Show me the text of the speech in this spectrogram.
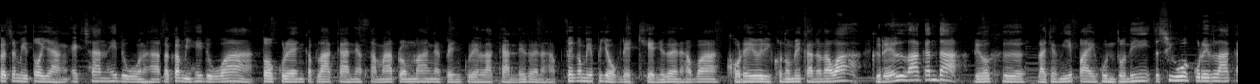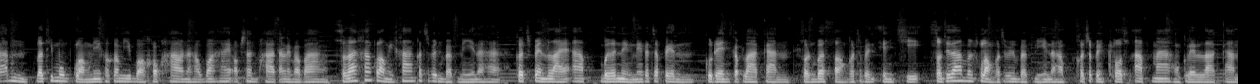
ก็จะมีตัวอย่างแอคชั่นให้ดูนะฮะ แล้วก็มีให้ดูว่าตัวกุเรนกับลากันเนี่ยสามารถรวมร่างกันเป็นกุเรนลากันได้ด้วยนะครับ ซึ่งก็มีประโยคเด็ดเขียนอยู่ด้วยนะครับว่าโคเรยุริโคโนเมกันนะว่ากุเรนลากันดะหรือก็คือหลังจากนี้ไปหุ่นตัวนี้จะชื่อว่ากุเรนลากัน แล้วที่มุมกล่องนี้เขาก็มีบอกคร่าวๆนะครับว่าให้ออปชันพาร์ทอะไรมาบ้างส่วนด้านข้างกล่องอีกข้างก็จะเป็นแบบนี้นะฮะก็จะเป็นไลน์อัพเบอร์หนึ่งเนี่ยก็จะเป็นกุเรนกับลากันส่วนเบอร์สองก็จะเป็นเอนชิส่วนที่ด้านบนกล่องก็จะเป็นแบบนี้นะครับก็จะเป็น close up หน้าของกุเรนลากัน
